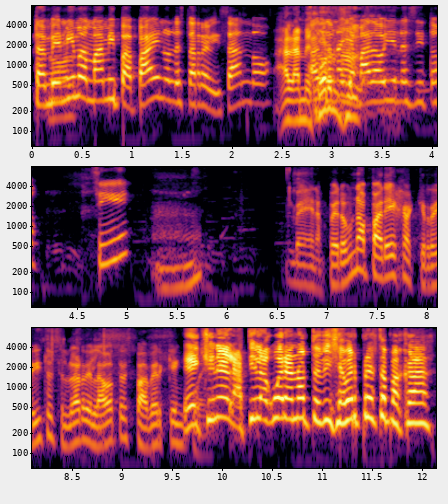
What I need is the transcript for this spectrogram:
También No. mi mamá, mi papá y no le está revisando. A lo Hace mejor... una llamada, oye, necesito. Sí, Bueno, pero una pareja que revisa el celular de la otra es para ver qué Eh, encuentra. Chinela, a ti la güera no te dice, a ver, presta para acá.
